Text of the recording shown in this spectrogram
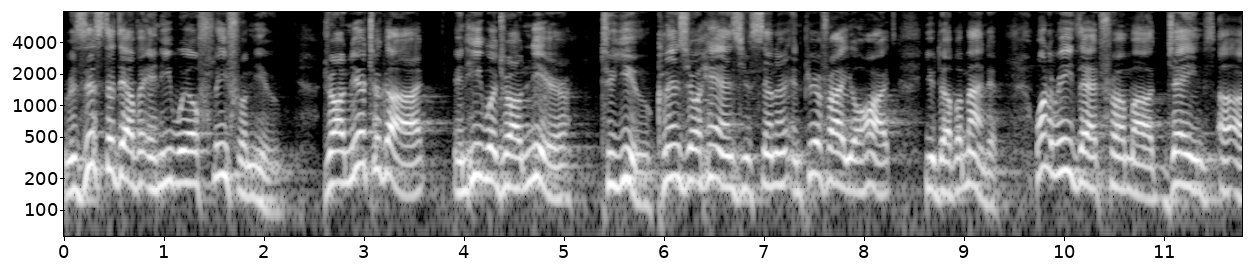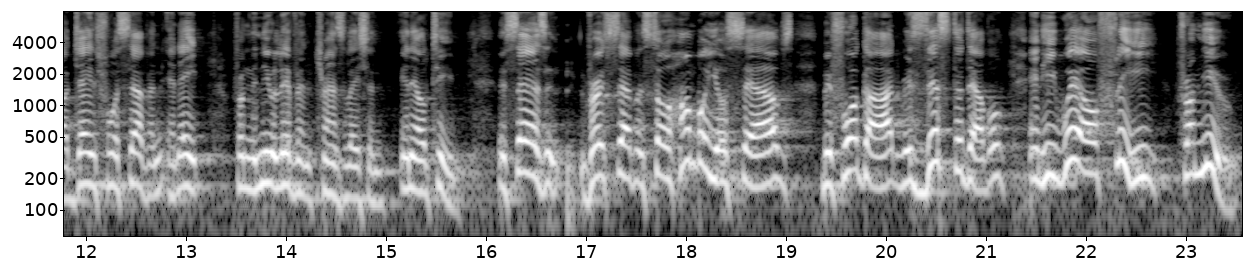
Resist the devil, and he will flee from you. Draw near to God, and he will draw near to you. Cleanse your hands, you sinner, and purify your hearts, you double minded. Want to read that from uh, James, uh, uh James 4 7 and 8 from the New Living Translation, NLT. It says in verse 7 So humble yourselves before God, resist the devil, and he will flee from you.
